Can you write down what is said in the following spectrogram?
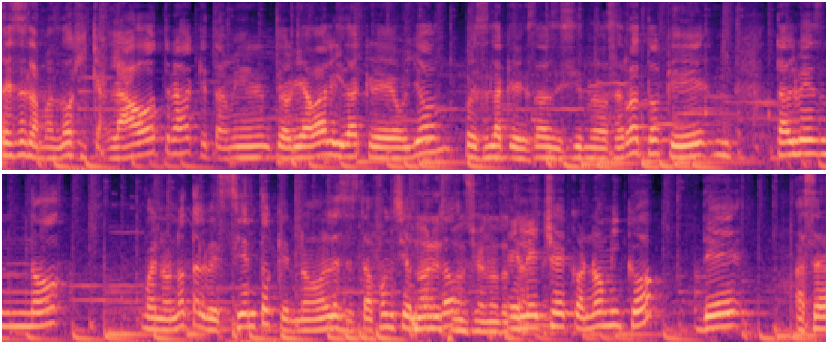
esa es la más lógica. La otra, que también en teoría válida, creo yo, pues es la que estabas diciendo hace rato, que tal vez no, bueno, no tal vez, siento que no les está funcionando No les funcionó el hecho económico de hacer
